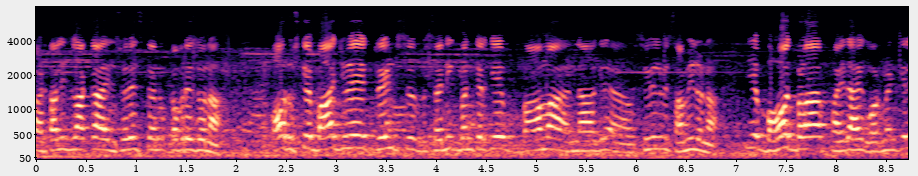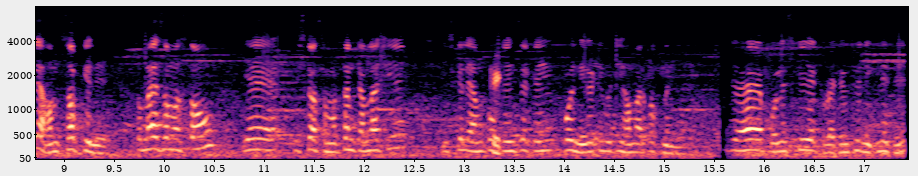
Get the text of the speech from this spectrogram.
अड़तालीस लाख का इंश्योरेंस कवरेज होना और उसके बाद जो है ट्रेंड सैनिक बन करके आम नागरिक सिविल में शामिल होना ये बहुत बड़ा फ़ायदा है गवर्नमेंट के लिए हम सब के लिए। तो मैं समझता हूँ ये इसका समर्थन करना चाहिए। इसके लिए हमको कहीं से कहीं कोई निगेटिविटी हमारे पास नहीं है। जो है पुलिस की एक वैकेंसी निकली थी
